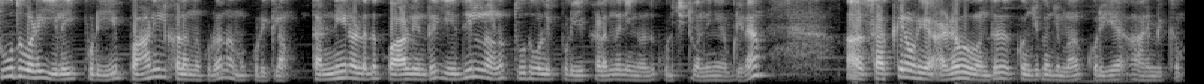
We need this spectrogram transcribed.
தூதுவளை இலை பொடியை பாலில் கலந்து கூட நம்ம குடிக்கலாம். தண்ணீர் அல்லது பால் என்று எதில்னாலும் தூதுவளை பொடியை கலந்து நீங்கள் வந்து குடிச்சிட்டு வந்தீங்க அப்படின்னா சர்க்கரையினுடைய அளவு வந்து கொஞ்சம் கொஞ்சமாக குறைய ஆரம்பிக்கும்.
